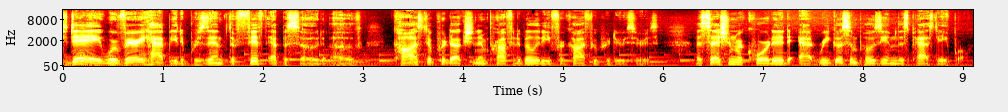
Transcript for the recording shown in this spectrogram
Today, we're very happy to present the fifth episode of Cost of Production and Profitability for Coffee Producers, a session recorded at Re:co Symposium this past April.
